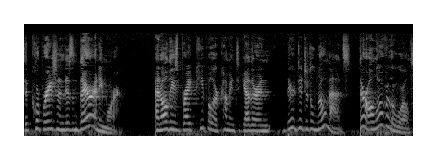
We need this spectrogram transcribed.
the corporation isn't there anymore. And all these bright people are coming together and they're digital nomads. They're all over the world.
